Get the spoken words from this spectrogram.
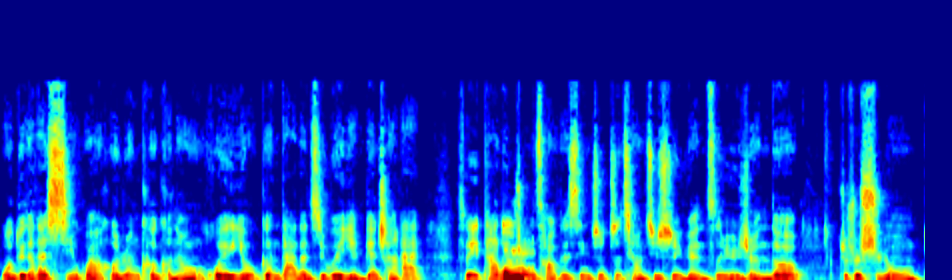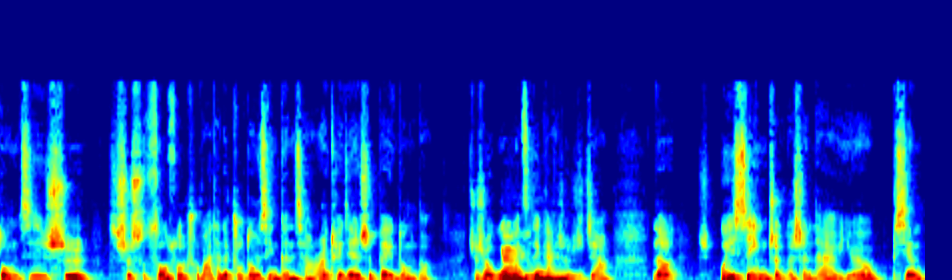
我对它的喜欢和认可可能会有更大的机会演变成爱，所以它的种草的心智之强，其实源自于人的就是使用动机是是搜索出发，它的主动性更强，而推荐是被动的。就是我我自己感受是这样，那微信整个生态也有，先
